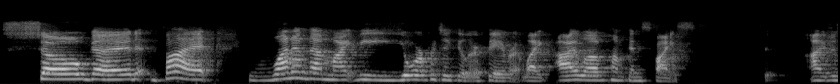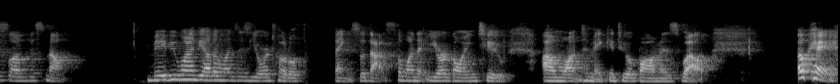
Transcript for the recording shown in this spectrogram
so good. But one of them might be your particular favorite. Like I love pumpkin spice. I just love the smell. Maybe one of the other ones is your total thing. So that's the one that you're going to um, want to make into a bomb as well. Okay,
